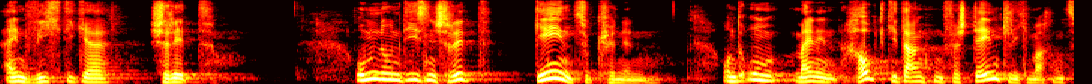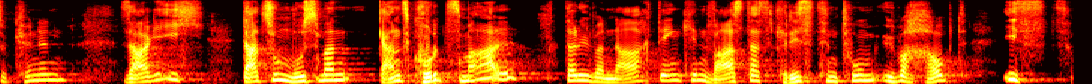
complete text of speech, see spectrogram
ein wichtiger Schritt. Um nun diesen Schritt gehen zu können und um meinen Hauptgedanken verständlich machen zu können, sage ich, dazu muss man ganz kurz mal darüber nachdenken, was das Christentum überhaupt ist.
